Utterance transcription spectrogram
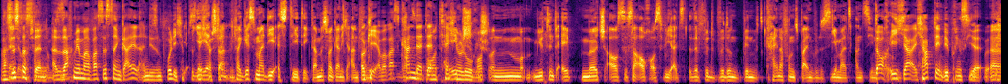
Was ist das denn? Also sag mir mal, was ist denn geil an diesem Pulli? Ich habe das ja, nicht verstanden. Vergiss mal die Ästhetik, da müssen wir gar nicht anfangen. Okay, aber was kann der denn technologisch? Ape und Mutant Ape Merch aus, das sah auch aus wie als würde, würde, würde keiner von uns beiden würde es jemals anziehen. Doch, ich ja, ich habe den übrigens hier. Äh,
